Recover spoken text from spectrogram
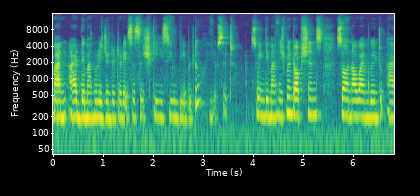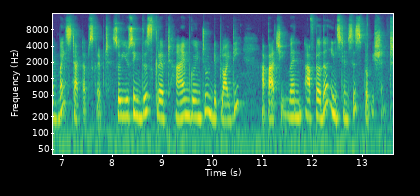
man add the manually generated ssh keys you'll be able to use it so in the management options so now i'm going to add my startup script so using this script i'm going to deploy the Apache when after the instance is provisioned.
